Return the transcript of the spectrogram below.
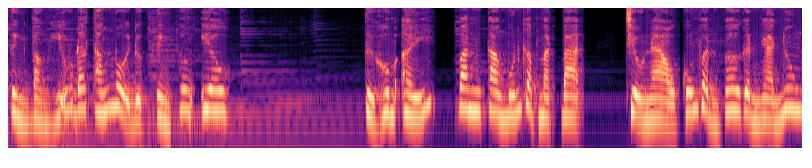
tình bằng hữu đã thắng nổi được tình thương yêu. Từ hôm ấy, Văn càng muốn gặp mặt bạn, chiều nào cũng vẩn vơ gần nhà Nhung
